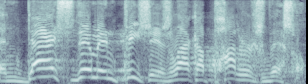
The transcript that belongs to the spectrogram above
and dash them in pieces like a potter's vessel.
